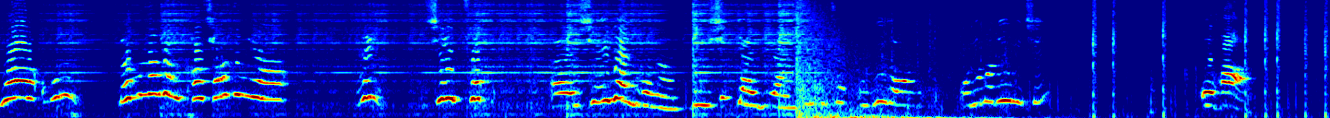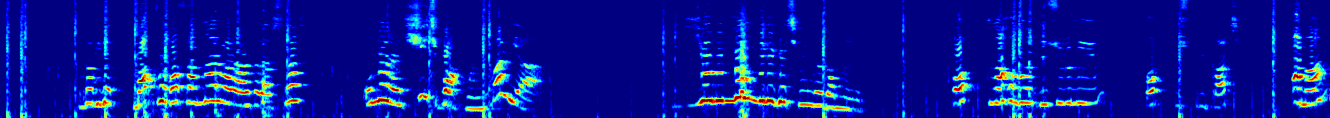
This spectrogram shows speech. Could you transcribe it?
Ya oğlum ben bunlardan kaçardım ya. Hem şey çok e, şey geldi bana. Değişik geldi yani. Çünkü çok uzun zaman oynamadığım için. Oha. Burada bir de makro basanlar var arkadaşlar. Onlara hiç bakmayın var ya. Yanından bile geçmeyin adamların. Hop Tunaholu düşürür müyüm? Hop düştü birkaç. Aman.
